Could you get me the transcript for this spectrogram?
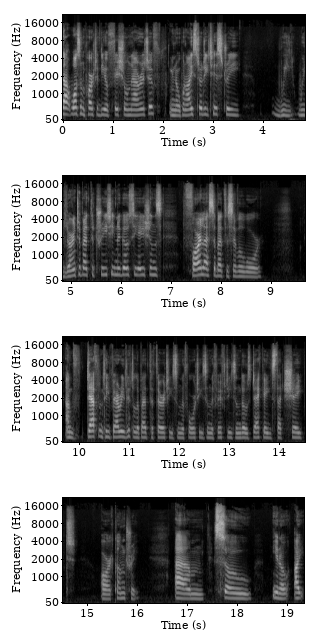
that wasn't part of the official narrative. You know, when I studied history, we we learnt about the treaty negotiations, far less about the Civil War and definitely very little about the 30s and the 40s and the 50s and those decades that shaped our country. Um, so, you know, I,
